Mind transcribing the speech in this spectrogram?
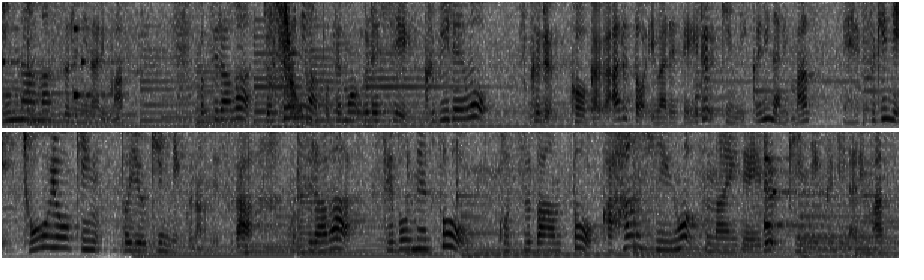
インナーマッスルになります。こちらは女性にはとても嬉しいくびれを作る効果があると言われている筋肉になります、え、次に腸腰筋という筋肉なんですがこちらは背骨と骨盤と下半身をつないでいる筋肉になります。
